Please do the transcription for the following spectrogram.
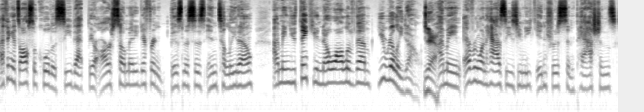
I think it's also cool to see that there are so many different businesses in Toledo. I mean, you think you know all of them, you really don't. Yeah. I mean, everyone has these unique interests and passions,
